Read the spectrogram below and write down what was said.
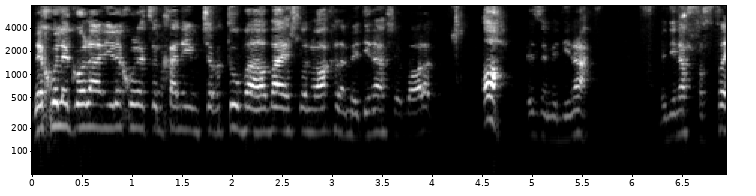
לכו לגולני, לכו לצנחנים, תשרתו באהבה, יש לנו אחלה מדינה שבעולם. או, איזה מדינה. מדינה פסטרה.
